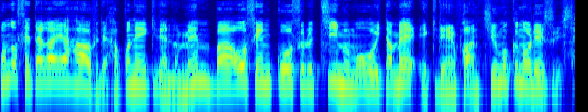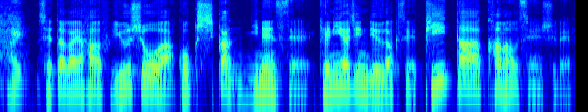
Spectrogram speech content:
この世田谷ハーフで箱根駅伝のメンバーを選考するチームも多いため駅伝ファン注目のレースでした。はい、世田谷ハーフ優勝は国士舘2年生ケニア人留学生ピーター・カマウ選手で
